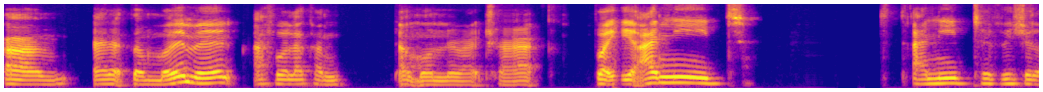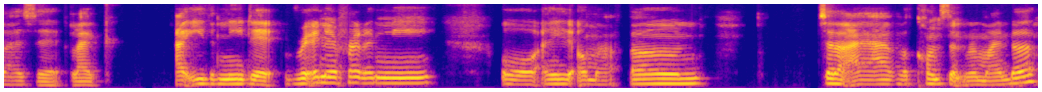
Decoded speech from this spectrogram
Um, and at the moment, I feel like I'm I'm on the right track. But yeah, I need I need to visualize it. Like I either need it written in front of me or I need it on my phone so that I have a constant reminder.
